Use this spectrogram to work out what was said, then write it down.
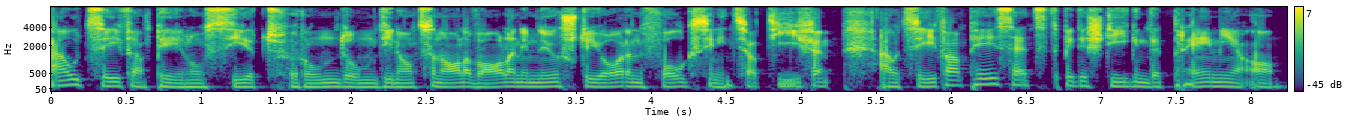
Auch die CVP lanciert rund um die nationalen Wahlen im nächsten Jahr eine Volksinitiative. Auch die CVP setzt bei den steigenden Prämien an.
